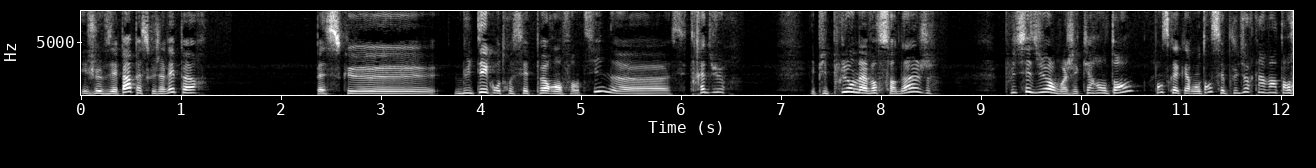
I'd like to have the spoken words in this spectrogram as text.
Et je le faisais pas parce que j'avais peur. Parce que lutter contre ces peurs enfantines, euh, c'est très dur. Et puis plus on avance en âge, plus c'est dur. Moi, j'ai 40 ans. Je pense qu'à 40 ans, c'est plus dur qu'à 20 ans.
